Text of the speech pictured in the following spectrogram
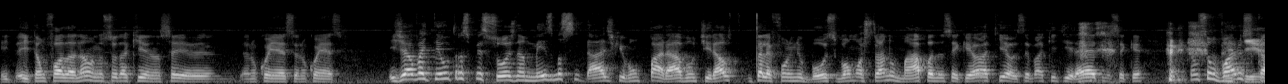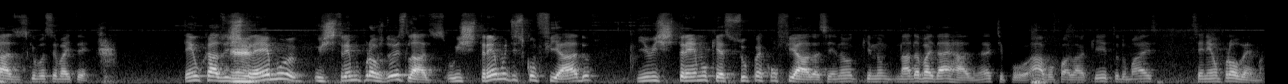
Então fala, não, não sou daqui, não sei, eu não conheço, eu não conheço. E já vai ter outras pessoas na mesma cidade que vão parar, vão tirar o telefone no bolso, vão mostrar no mapa, não sei o que, olha aqui, ó, você vai aqui direto, não sei o que. Então são vários casos que você vai ter. Tem o caso é. extremo, o extremo para os dois lados. O extremo desconfiado e o extremo que é super confiado, assim, não, que não, nada vai dar errado, né? Tipo, ah, vou falar aqui tudo mais, sem nenhum problema.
